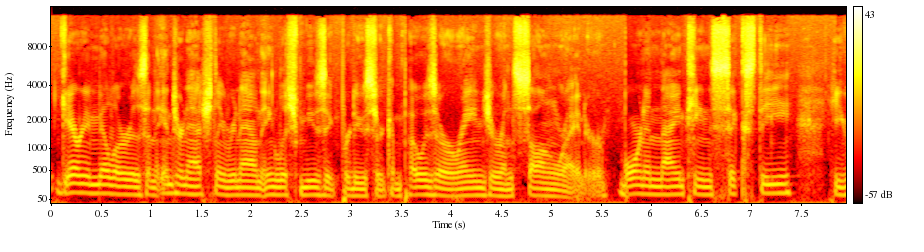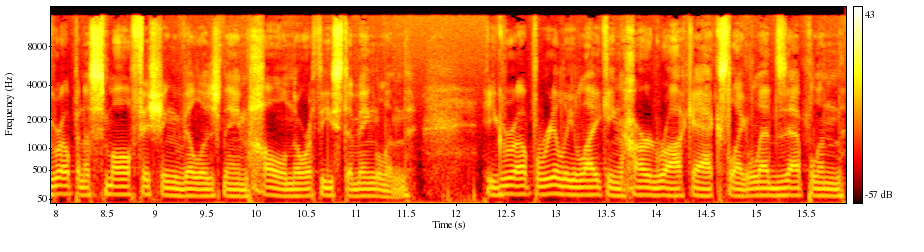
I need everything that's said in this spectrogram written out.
Gary Miller is an internationally renowned English music producer, composer, arranger, and songwriter. Born in 1960, he grew up in a small fishing village named Hull, northeast of England. He grew up really liking hard rock acts like Led Zeppelin,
